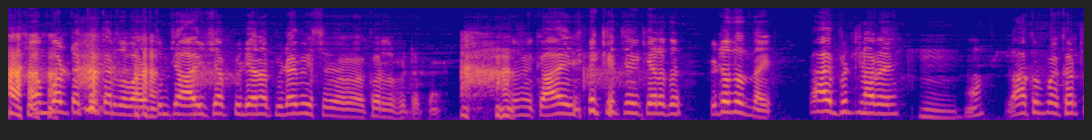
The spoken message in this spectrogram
शंभर टक्के कर्जबाजारी तुमच्या आयुष्यात पिढ्यानं पिढ्या बी स- कर्ज फिटत नाही. तुम्ही काय किती केलं तर फिटतच नाही. काय फिटणार आहे? हम्म. हा? लाख रुपये खर्च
